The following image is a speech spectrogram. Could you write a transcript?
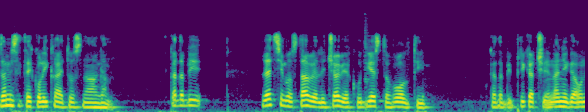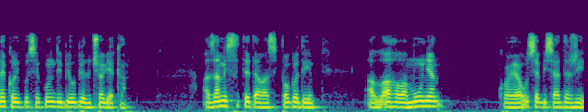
Zamislite kolika je to snaga. Kada bi recimo stavili čovjeku 200 volti, kada bi prikačili na njega u nekoliko sekundi bi ubili čovjeka. A zamislite da vas pogodi Allahova munja koja u sebi sadrži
